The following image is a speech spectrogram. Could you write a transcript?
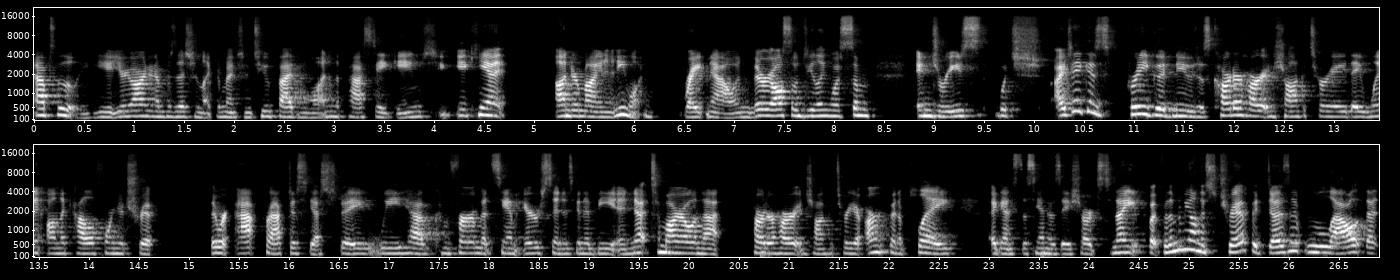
Absolutely. You, aren't in a position, like I mentioned, two, five, and one in the past eight games. You, can't undermine anyone right now. And they're also dealing with some injuries, which I take as pretty good news. As Carter Hart and Sean Couturier, they went on the California trip. They were at practice yesterday. We have confirmed that Sam Ersson is going to be in net tomorrow and that Carter Hart and Sean Couturier aren't going to play against the San Jose Sharks tonight. But for them to be on this trip, it doesn't rule out that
